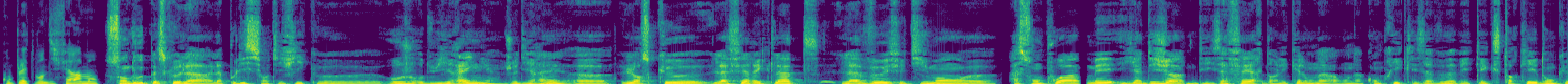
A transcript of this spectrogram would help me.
complètement différemment. Sans doute, parce que la, la police scientifique aujourd'hui règne, je dirais. lorsque l'affaire éclate, l'aveu effectivement a son poids, mais il y a déjà des affaires dans lesquelles on a, on a compris que les aveux avaient été extorqués. Donc,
